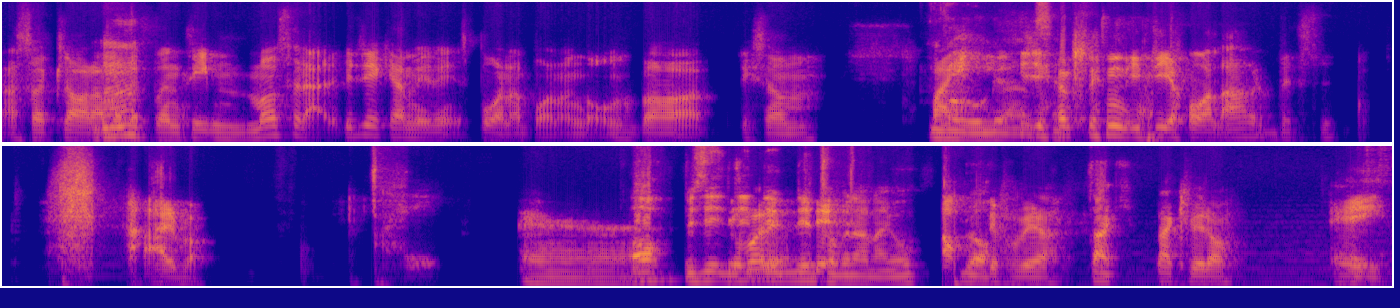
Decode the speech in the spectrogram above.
Alltså klarar man Mm. det på en timme och så där? Det kan vi spåna på någon gång. Vad, liksom, vad är egentligen ideal arbetstid? Nej, bra. Eh, Ja, precis. det Det, det- tar vi en annan gång. ja, Bra. det får vi göra. Tack. Tack för idag. Hej. Hej.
